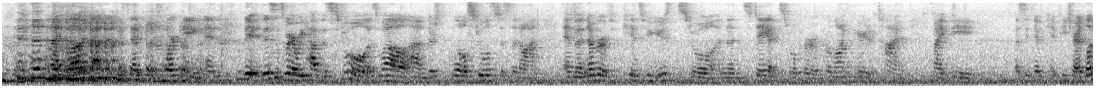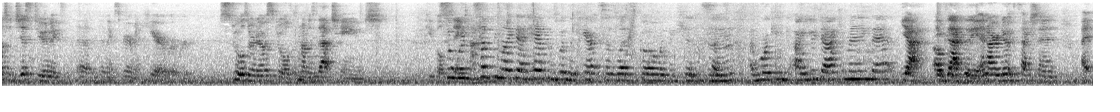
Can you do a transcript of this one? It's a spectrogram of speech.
And I love that, he said he was working, and th- this is where we have the stool as well, um, there's little stools to sit on, and the number of kids who use the stool and then stay at the stool for a prolonged period of time might be a significant feature. I'd love to just do an ex- uh, an experiment here, where we're, stools or no stools, and how does that change people's So when time? something like that happens, when the parent says, let's go, and the kid says, Mm-hmm. I'm working, are you documenting that? Yeah, Okay. exactly, in our notes section, I-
